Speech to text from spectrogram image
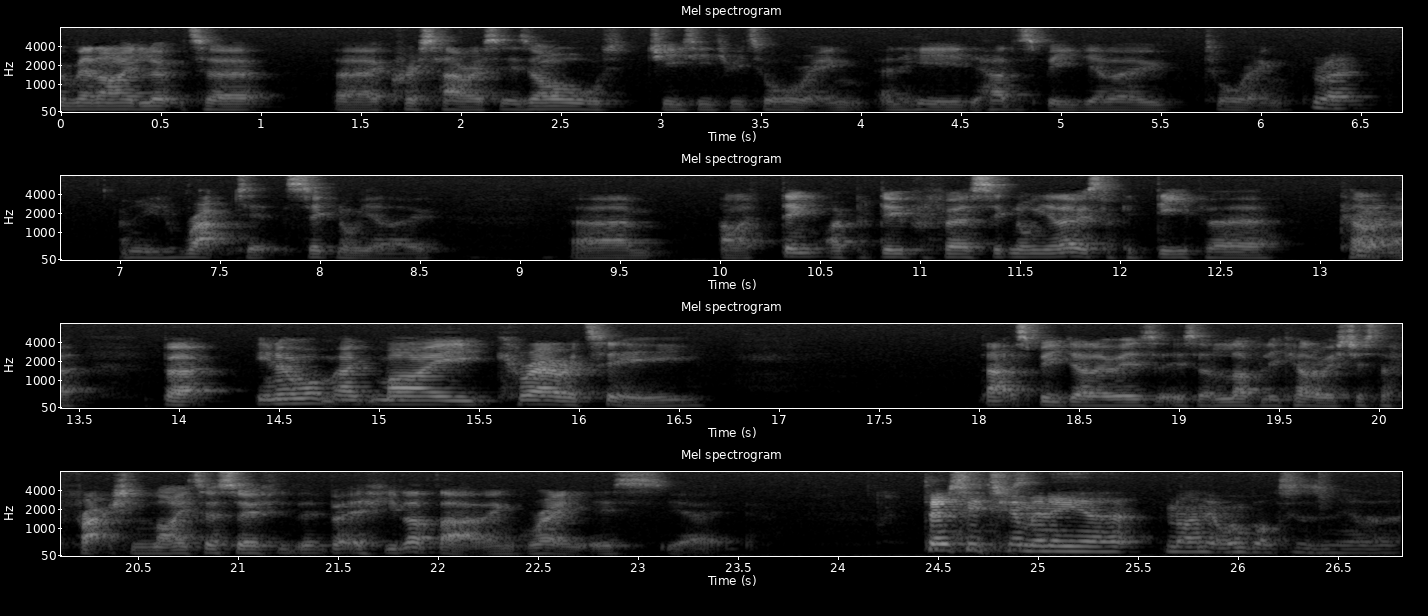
And then I looked at uh, Chris Harris's old GT3 Touring, and he had a speed yellow Touring, Right. and he'd wrapped it signal yellow. Um, and I think I do prefer signal yellow. It's like a deeper color. Right. But you know what? My, my Carrera T, that speed yellow is is a lovely color. It's just a fraction lighter. So, if you, but if you love that, then great. It's yeah. Don't see too many uh, 981 boxes in yellow.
